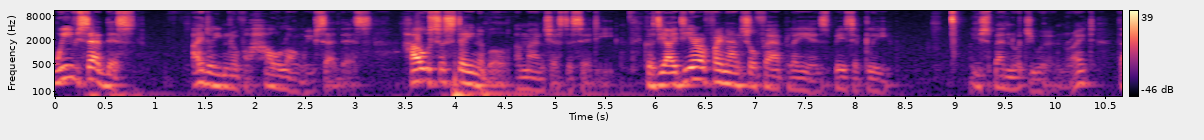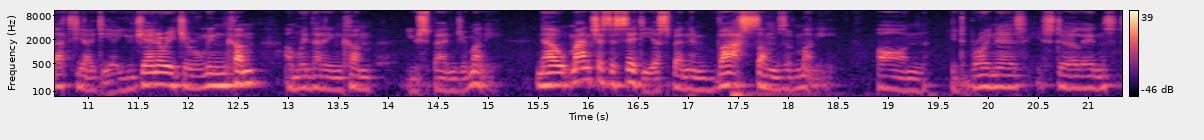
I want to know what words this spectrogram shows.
we've said this. I don't even know for how long we've said this. How sustainable are Manchester City? Because the idea of financial fair play is basically you spend what you earn, right? That's the idea. You generate your own income, and with that income, you spend your money. Now, Manchester City are spending vast sums of money on your De Bruyne's, your Sterling's,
